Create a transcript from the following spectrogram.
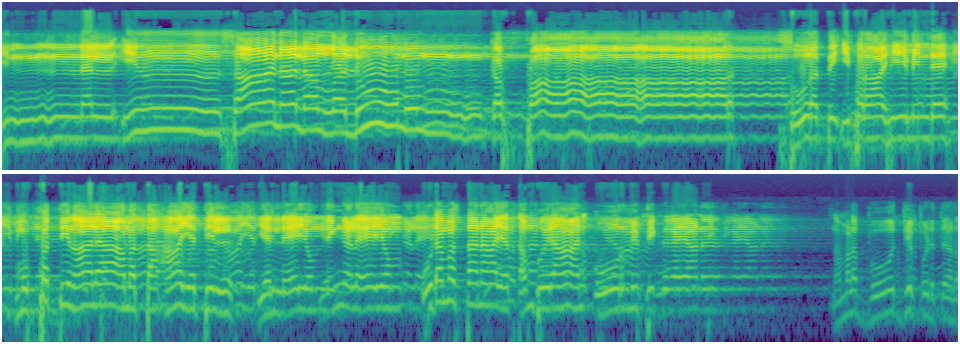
إن الإنسان لظلوم كفار. സൂറത്ത് ഇബ്രാഹീമിന്റെ മുപ്പത്തിനാലാമത്തെ ആയത്തിൽ എന്നെയും നിങ്ങളെയും ഉടമസ്ഥനായ തമ്പുരാൻ ഓർമ്മിപ്പിക്കുകയാണ്. നമ്മളെ ബോധ്യപ്പെടുത്തുകയാണ്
